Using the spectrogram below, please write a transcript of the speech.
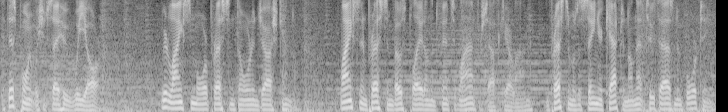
At this point, we should say who we are. We're Langston Moore, Preston Thorn, and Josh Kendall. Langston and Preston both played on the defensive line for South Carolina, and Preston was a senior captain on that 2004 team.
